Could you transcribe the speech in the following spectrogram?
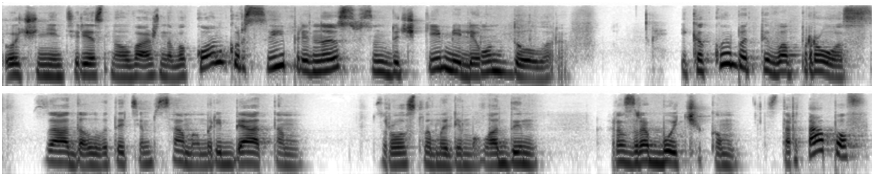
очень интересного, важного конкурса и принес в сундучке миллион долларов. И какой бы ты вопрос задал вот этим самым ребятам, взрослым или молодым разработчикам стартапов,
